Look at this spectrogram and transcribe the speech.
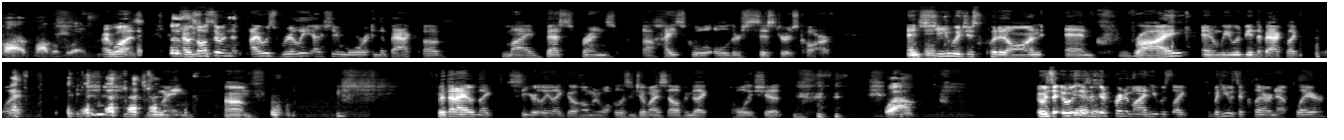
car probably. I was. I was also in. The, I was really actually more in the back of my best friend's uh, high school older sister's car, and Mhm. she would just put it on and cry, and we would be in the back like, "What is she doing?" Um, but then I would like secretly like go home and listen to it myself and be like, "Holy shit!" wow. It was it was, it was a good friend of mine. He was like, but he was a clarinet player,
